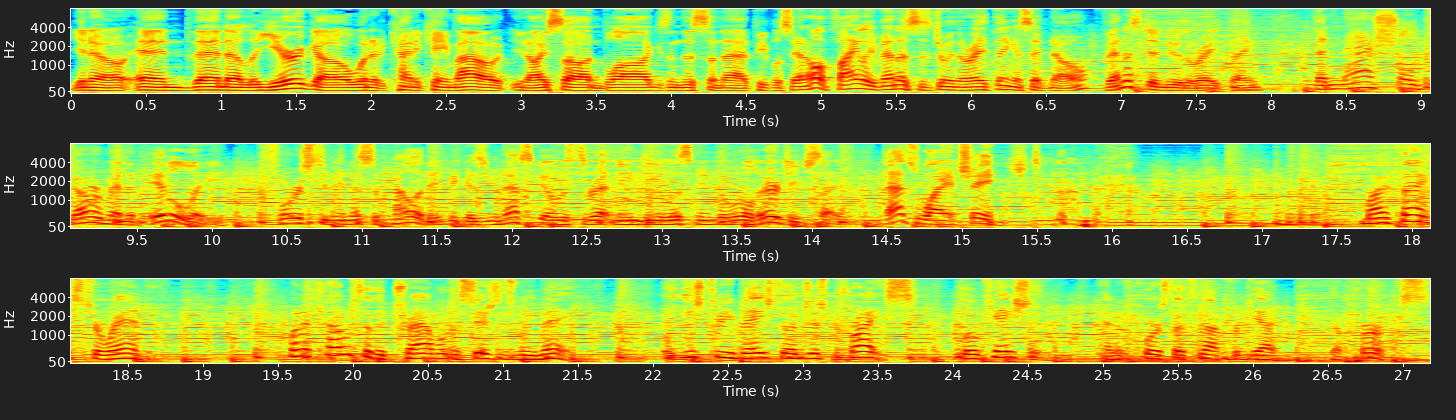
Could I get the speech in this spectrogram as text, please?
you know, and then a year ago when it kind of came out, you know, I saw in blogs and this and that, people saying, oh, finally Venice is doing the right thing. I said, no, Venice didn't do the right thing. The national government of Italy forced a municipality because UNESCO is threatening delisting the World Heritage Site. That's why it changed. My thanks to Randy. When it comes to the travel decisions we make, it used to be based on just price, location, and of course, let's not forget the perks.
